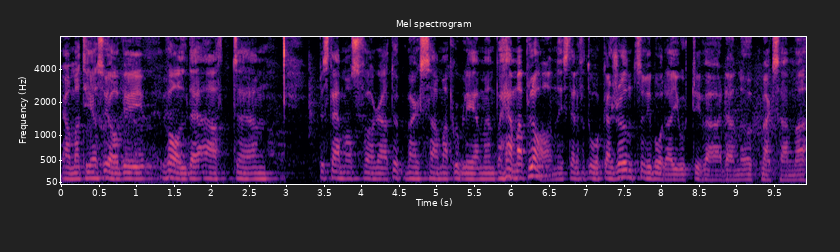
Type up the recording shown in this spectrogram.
Ja, Mattias och jag vi valde att ehm, bestämma oss för att uppmärksamma problemen på hemmaplan istället för att åka runt som vi båda har gjort i världen och uppmärksamma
